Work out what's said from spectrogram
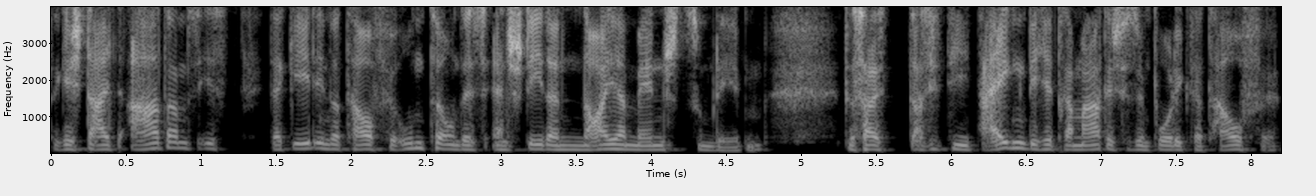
der Gestalt Adams ist, der geht in der Taufe unter und es entsteht ein neuer Mensch zum Leben. Das heißt, das ist die eigentliche dramatische Symbolik der Taufe.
